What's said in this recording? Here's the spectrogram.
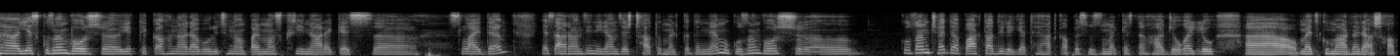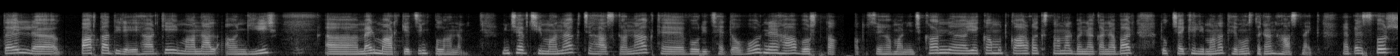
ես կուզեմ որ եթե կա հնարավորություն անպայման սկրին արեք այս սլայդը ես առանձին իրան ձեզ չաթում էլ կդնեմ ու կուզեմ որ Կուզեմ չէ, դա պարտադիր է, եթե հատկապես ուզում եք այստեղ հաջողել ու մեծ գումարներ աշխատել, պարտադիր է իհարկե իմանալ անգիր մեր մարքեթինգ պլանը։ Մինչև չիմանաք, չհասկանաք, թե որից հետո որն է, հա, որ ստատուսի համար ինչքան եկամուտ կարող եք ստանալ, բնականաբար դուք չեք էլ իմանա, թե ոնց դրան հասնեք։ Այնպես որ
